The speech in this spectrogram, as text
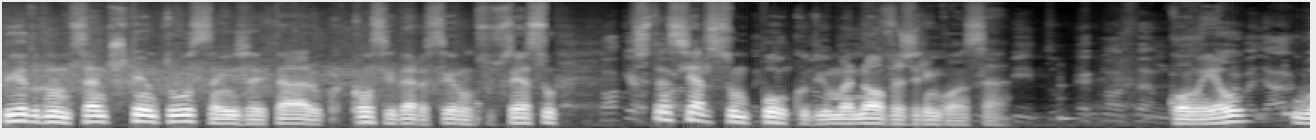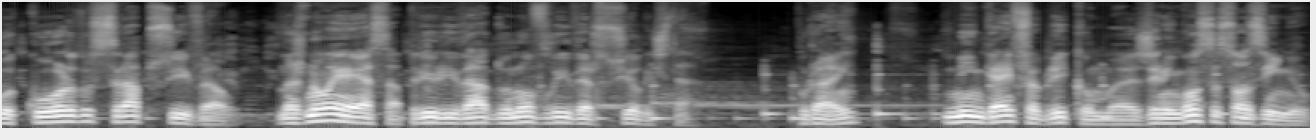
Pedro Nuno Santos tentou, sem enjeitar o que considera ser um sucesso, distanciar-se um pouco de uma nova geringonça. Com ele, o acordo será possível, mas não é essa a prioridade do novo líder socialista. Porém, ninguém fabrica uma geringonça sozinho.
